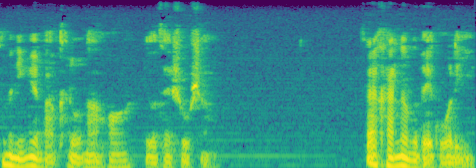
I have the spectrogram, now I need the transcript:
他们宁愿把克鲁纳花留在树上。在寒冷的北国里，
